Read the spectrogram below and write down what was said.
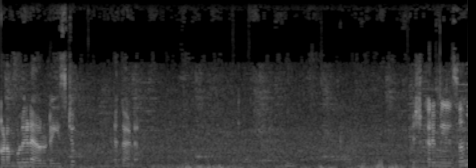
കുടംപുളിയുടെ ആ ഒരു ടേസ്റ്റും ഒക്കെ ഉണ്ട്. ഫിഷ് കറി മീൽസ് അത്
